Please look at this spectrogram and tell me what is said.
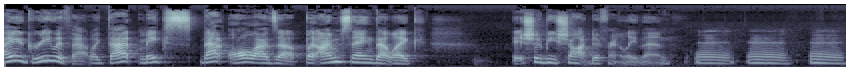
I agree with that. Like that makes that all adds up. But I'm saying that like it should be shot differently then. Mm, mm, mm.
